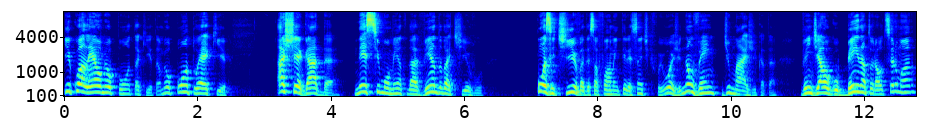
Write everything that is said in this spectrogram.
E qual é o meu ponto aqui? Então, meu ponto é que a chegada nesse momento da venda do ativo positiva, dessa forma interessante que foi hoje, não vem de mágica, tá? Vem de algo bem natural do ser humano,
